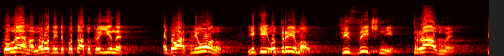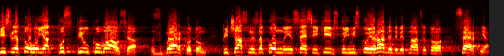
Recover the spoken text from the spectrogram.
колега, народний депутат України Едуард Леонов, який отримав фізичні травми після того, як поспілкувався з "Беркутом" під час незаконної сесії Київської міської ради 19 серпня,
